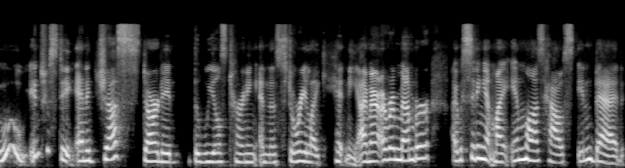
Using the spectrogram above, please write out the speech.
ooh, interesting. And it just started the wheels turning and the story like hit me. I mean, I remember I was sitting at my in-laws house in bed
